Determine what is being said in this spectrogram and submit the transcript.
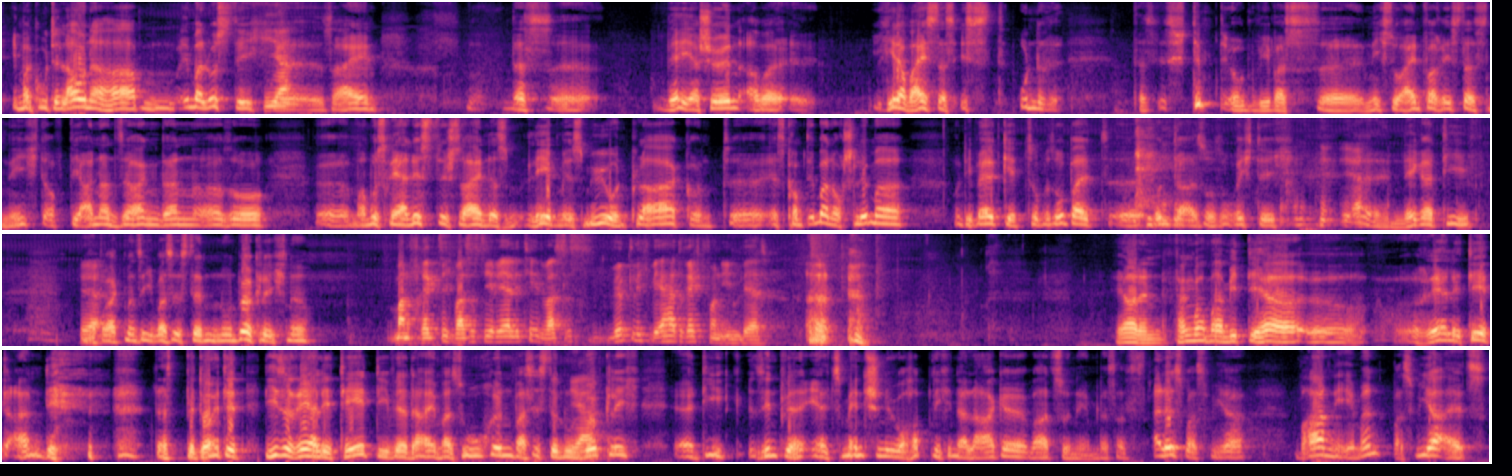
immer gute Laune haben, immer lustig ja. äh, sein. Das äh, wäre ja schön, aber äh, jeder weiß, das ist unre das ist, stimmt irgendwie, was äh, nicht so einfach ist das nicht. Auf die anderen sagen dann also, äh, man muss realistisch sein, das Leben ist Mühe und Plag und äh, es kommt immer noch schlimmer und die Welt geht sowieso bald runter, also so richtig ja. negativ. Ja. Da fragt man sich, was ist denn nun wirklich? Ne? Man fragt sich, was ist die Realität? Was ist wirklich, wer hat Recht von Ihnen, Bert? Ja, dann fangen wir mal mit der äh, Realität an. Die, das bedeutet, diese Realität, die wir da immer suchen, was ist denn nun ja. wirklich, äh, die sind wir als Menschen überhaupt nicht in der Lage wahrzunehmen. Das heißt, alles, was wir wahrnehmen, was wir als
